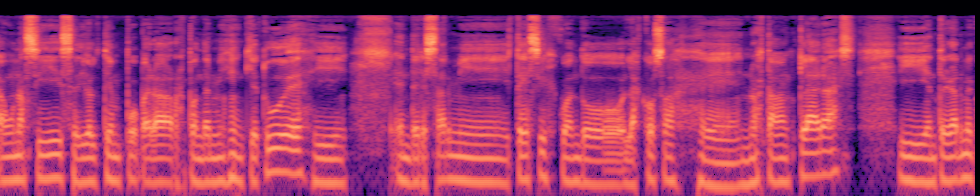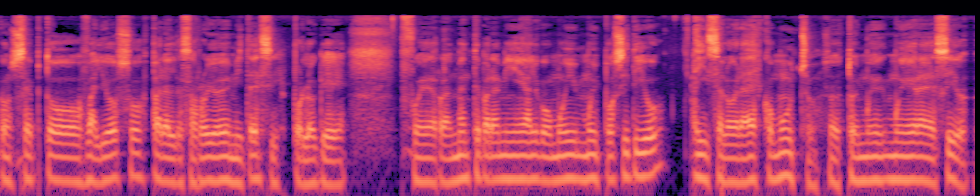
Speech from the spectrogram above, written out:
aún así se dio el tiempo para responder mis inquietudes y en enderezar mi tesis cuando las cosas eh, no estaban claras y entregarme conceptos valiosos para el desarrollo de mi tesis, por lo que fue realmente para mí algo muy muy positivo y se lo agradezco mucho, estoy muy, muy agradecido.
